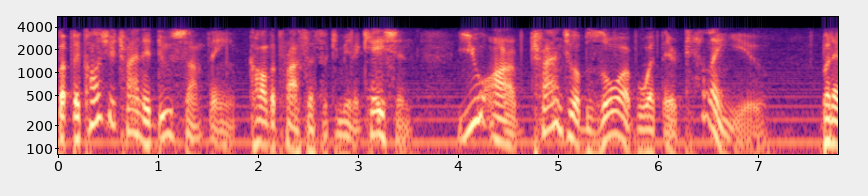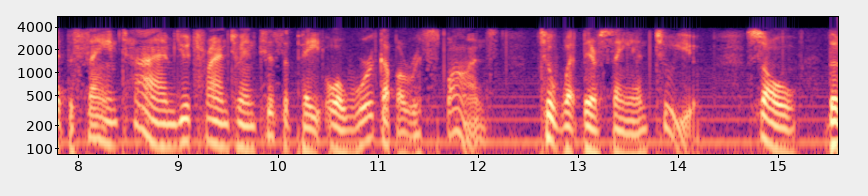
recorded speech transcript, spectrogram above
But because you're trying to do something called the process of communication, you are trying to absorb what they're telling you, but at the same time, you're trying to anticipate or work up a response to what they're saying to you. So the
